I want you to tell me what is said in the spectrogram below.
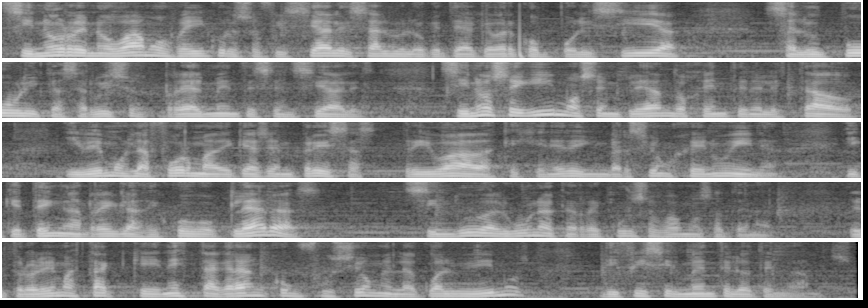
si no renovamos vehículos oficiales, salvo lo que tenga que ver con policía, salud pública, servicios realmente esenciales, si no seguimos empleando gente en el Estado y vemos la forma de que haya empresas privadas que generen inversión genuina y que tengan reglas de juego claras, sin duda alguna que recursos vamos a tener. El problema está que en esta gran confusión en la cual vivimos, difícilmente lo tengamos.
